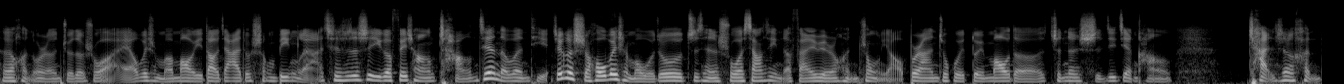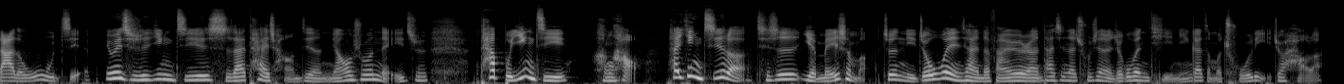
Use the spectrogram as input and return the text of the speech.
所以很多人觉得说，哎呀，为什么猫一到家就生病了呀？其实这是一个非常常见的问题。这个时候为什么我就之前说相信你的繁育人很重要，不然就会对猫的真正实际健康。产生很大的误解，因为其实应激实在太常见。你要说哪一只它不应激很好，它应激了其实也没什么，就是你就问一下你的繁育人，他现在出现了这个问题，你应该怎么处理就好了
